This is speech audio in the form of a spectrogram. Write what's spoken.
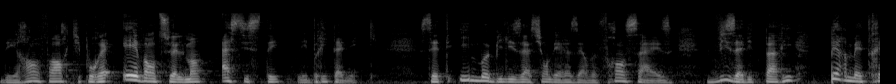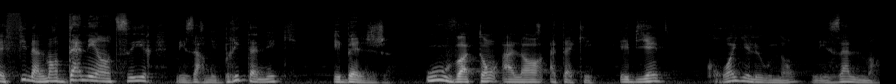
des renforts qui pourraient éventuellement assister les Britanniques. Cette immobilisation des réserves françaises vis-à-vis -vis de Paris permettrait finalement d'anéantir les armées britanniques et belges. Où va-t-on alors attaquer? Eh bien, croyez-le ou non, les Allemands,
